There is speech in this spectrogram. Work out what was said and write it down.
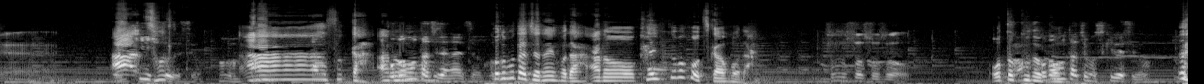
えあいいそう人ですよ。あー、そっか。あの子供たちじゃないですよ。子供たちじゃない方だ。あの、回復魔法を使う方だ。ーそうそうそうそう。男の子。子供たちも好きですよ。そ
